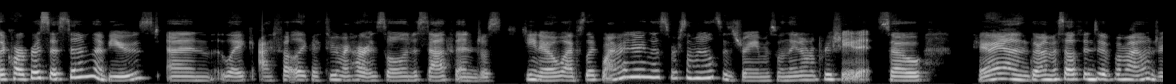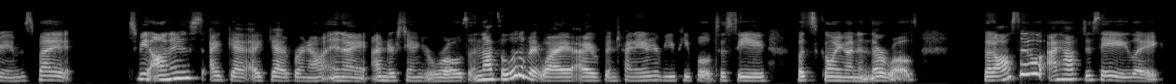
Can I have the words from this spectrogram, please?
the corporate system abused and like I felt like I threw my heart and soul into stuff and just, you know, I was like, why am I doing this for someone else's dreams when they don't appreciate it? So here I am throwing myself into it for my own dreams. But to be honest, I get I get burnout and I understand your worlds. And that's a little bit why I've been trying to interview people to see what's going on in their world. But also I have to say, like,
